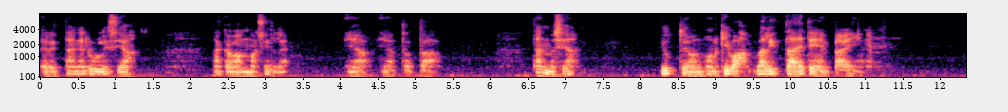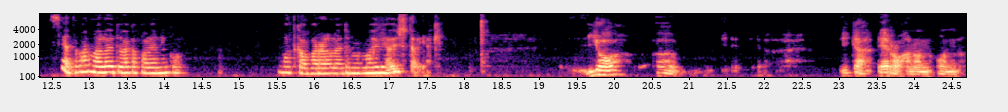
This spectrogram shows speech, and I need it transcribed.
erittäin edullisia näkövammaisille. Ja, ja tota, tämmöisiä juttuja on, on kiva välittää eteenpäin. Sieltä varmaan löytyy aika paljon niin kuin matkan varrella löytynyt varmaan hyviä ystäviäkin. Joo, ikäerohan on, on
